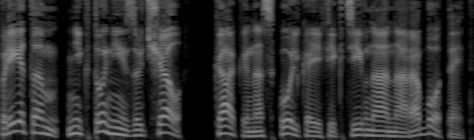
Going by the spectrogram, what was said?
При этом никто не изучал, как и насколько эффективно она работает.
